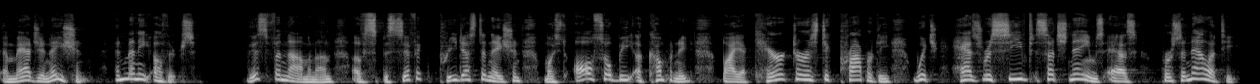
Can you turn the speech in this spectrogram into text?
imagination, and many others. This phenomenon of specific predestination must also be accompanied by a characteristic property which has received such names as personality,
